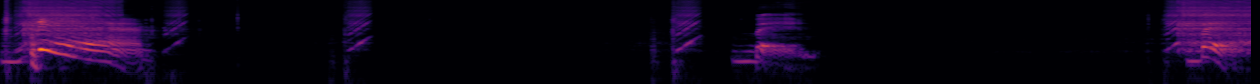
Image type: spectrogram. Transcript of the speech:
Бем! Бем! Бем!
